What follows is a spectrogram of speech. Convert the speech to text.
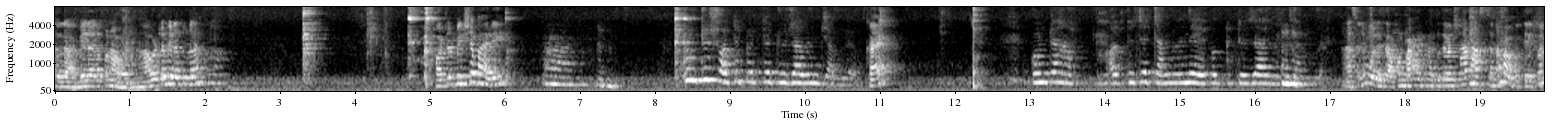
चला बेलाला पण आवडलं. आवडलं बेला तुला? हॉटेलपेक्षा भारी? हा. तुमच्या स्वतःपेक्षा तुझा. काय? कोणत्या तुझं चांगलं नाही फक्त तुझा असं नाही बोलायचं आपण बाहेर खातो तेव्हा छान असतं ना बाबू ते पण.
